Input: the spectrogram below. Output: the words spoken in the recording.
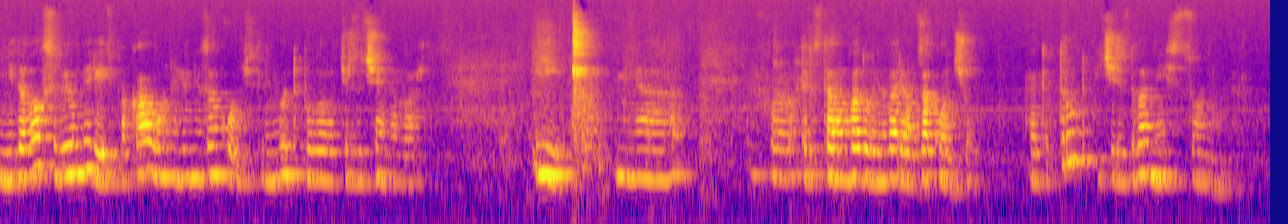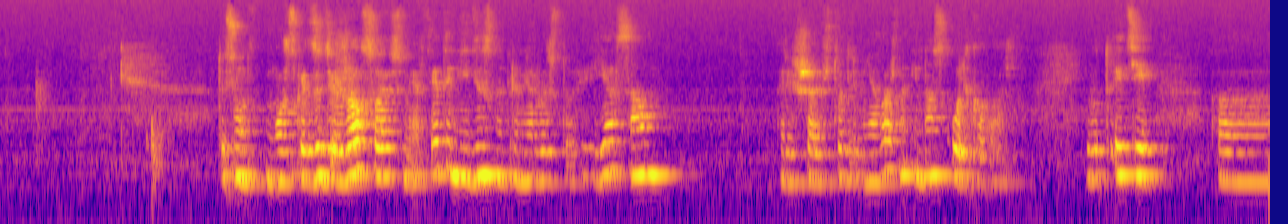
и не давал себе умереть, пока он ее не закончит. Для него это было чрезвычайно важно. И э, в 1932 году, в январе, он закончил этот труд, и через два месяца он умер. То есть он, можно сказать, задержал свою смерть. Это не единственный пример в истории. Я сам решаю, что для меня важно и насколько важно. И вот эти э,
